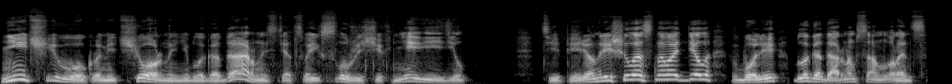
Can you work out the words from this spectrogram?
ничего, кроме черной неблагодарности от своих служащих, не видел. Теперь он решил основать дело в более благодарном Сан-Лоренцо.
